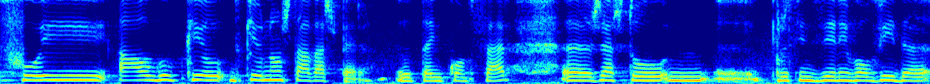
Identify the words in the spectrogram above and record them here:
foi algo que eu, de que eu não estava à espera, eu tenho que confessar. já estou, por assim dizer, envolvida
